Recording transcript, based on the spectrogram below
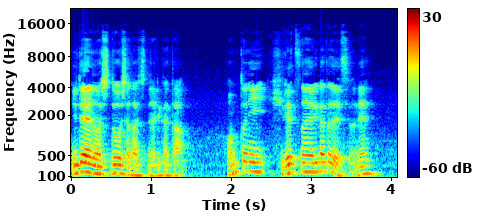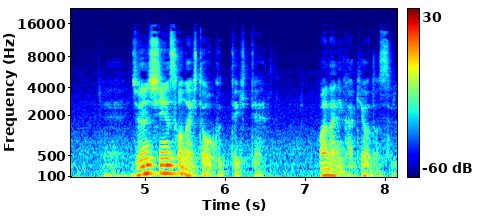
ユダヤの指導者たちのやり方本当に卑劣なやり方ですよね。純真そうな人を送ってきて罠にかけようとする。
